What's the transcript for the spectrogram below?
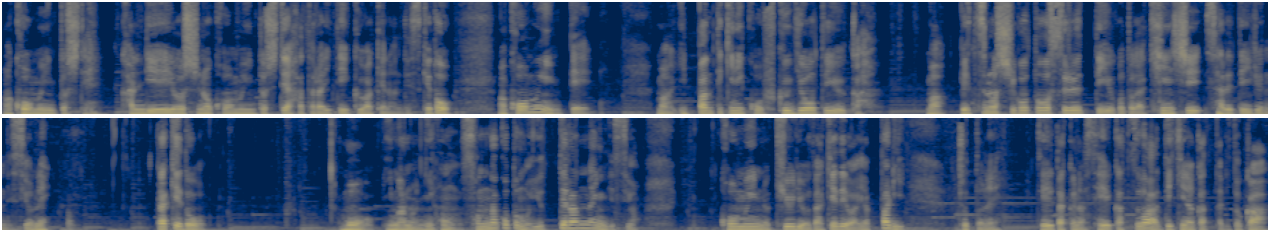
まあ、公務員として管理栄養士の公務員として働いていくわけなんですけど、まあ、公務員ってまあ一般的にこう副業というかまあ、別の仕事をするっていうことが禁止されているんですよね。だけどもう今の日本そんなことも言ってらんないんですよ。公務員の給料だけではやっぱりちょっとね贅沢な生活はできなかったりとか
